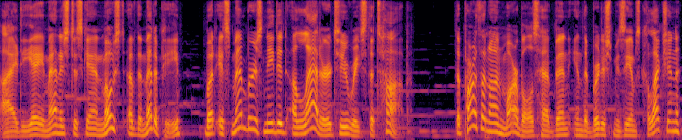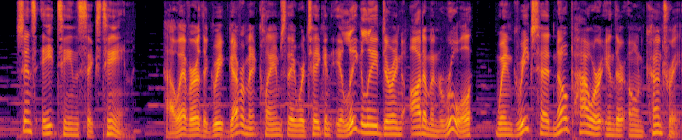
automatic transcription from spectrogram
IDA managed to scan most of the metope, but its members needed a ladder to reach the top. The Parthenon marbles have been in the British Museum's collection since 1816. However, the Greek government claims they were taken illegally during Ottoman rule when Greeks had no power in their own country.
